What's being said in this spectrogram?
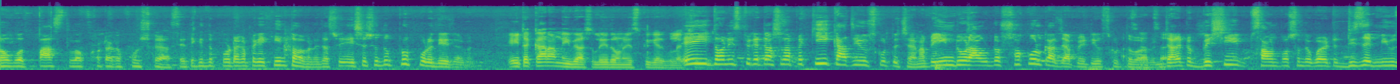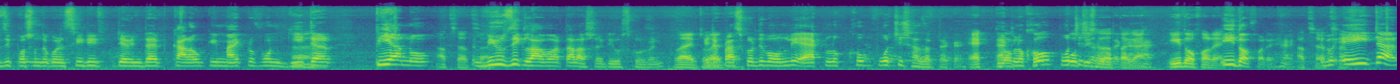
নগদ পাঁচ লক্ষ টাকা পুরস্কার আছে। এতে কিন্তু প্রোডাক্ট আপনাকে কিনতে হবে না। জাস্ট এসে শুধু প্রুফ করে দিয়ে যাবেন। এটা কারা নিবে আসলে এই ধরনের স্পিকারগুলো? এই ধরনের স্পিকারটা আসলে আপনি কি কাজে ইউজ করতে চান? আপনি ইনডোর আউটডোর সকল কাজে আপনি এটা ইউজ করতে আচ্ছা, পারবেন। আচ্ছা। যারা একটু বেশি সাউন্ড পছন্দ করে একটু ডিজে মিউজিক পছন্দ করে CD ten type karaoke microphone. Guitar piano আচ্ছা আচ্ছা। মিউজিক লাভার তারা আসলে ইউজ করবেন। এটা প্রাইস করে দিব অনলি এক লক্ষ পঁচিশ হাজার টাকায়। এক লক্ষ পঁচিশ হাজার টাকা হ্যাঁ। ঈদ অফারে ঈদ অফারে হ্যাঁ। আচ্ছা, এবং এইটার এইটার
